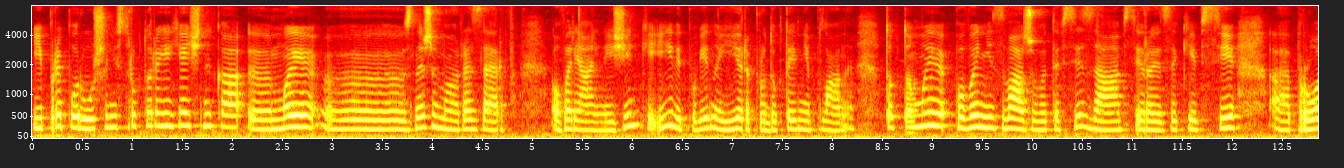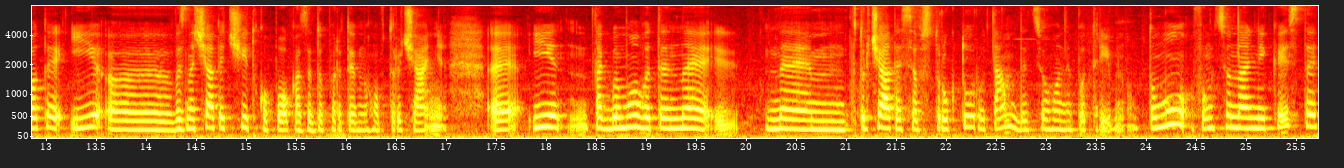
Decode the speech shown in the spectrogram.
І при порушенні структури яєчника е, ми знижимо резерв оваріальної жінки і відповідно її репродуктивні плани. Тобто ми повинні зважувати всі за, всі ризики, всі проти і визначати чітко покази до оперативного втручання. Е, І, так би мовити, не не втручатися в структуру там, де цього не потрібно. Тому функціональні кисти, е,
